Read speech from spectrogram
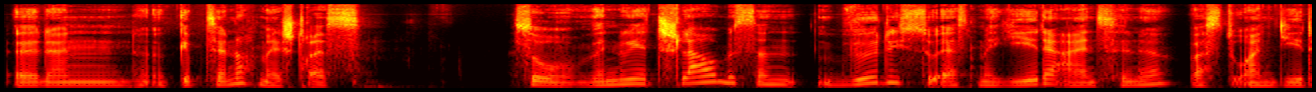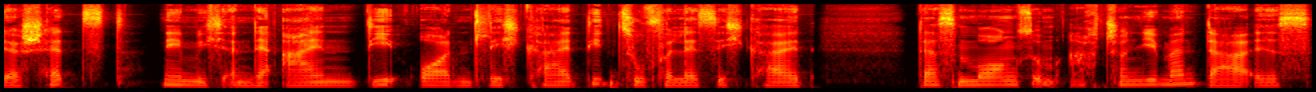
äh, dann gibt's ja noch mehr Stress. So, wenn du jetzt schlau bist, dann würdigst du erstmal jede einzelne, was du an jeder schätzt, nämlich an der einen die Ordentlichkeit, die Zuverlässigkeit, dass morgens um acht schon jemand da ist,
